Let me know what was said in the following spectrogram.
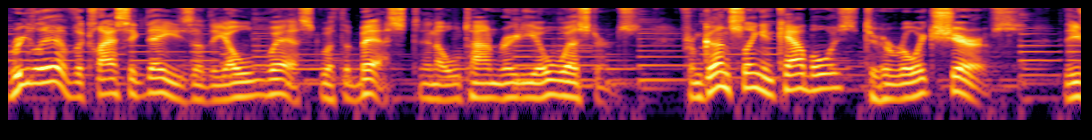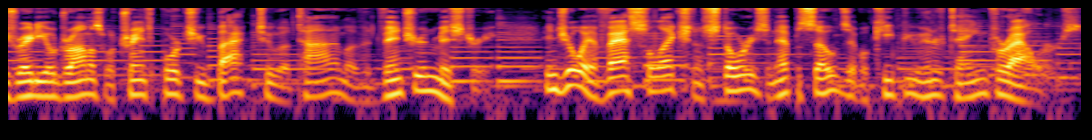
Relive the classic days of the Old West with the best in old time radio westerns. From gunslinging cowboys to heroic sheriffs, these radio dramas will transport you back to a time of adventure and mystery. Enjoy a vast selection of stories and episodes that will keep you entertained for hours.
